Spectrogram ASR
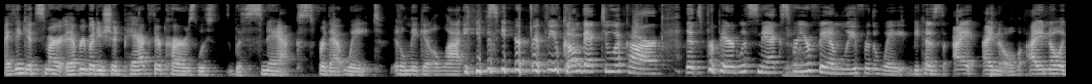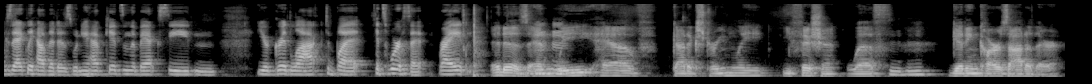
I think it's smart. Everybody should pack their cars with with snacks for that wait. It'll make it a lot easier if you come back to a car that's prepared with snacks for your family for the wait. Because I I know I know exactly how that is when you have kids in the back seat and you're gridlocked, but it's worth it, right? It is. And Mhm. we have got extremely efficient with Mm-hmm. getting cars out of there.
